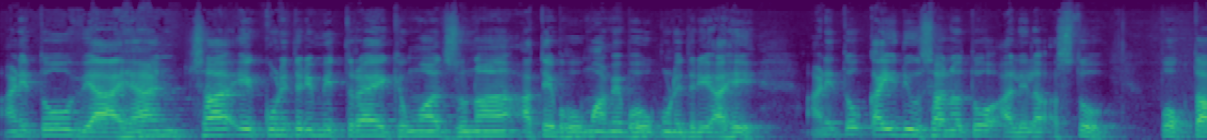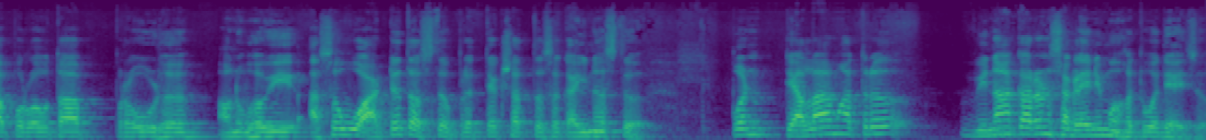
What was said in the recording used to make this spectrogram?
आणि तो व्याह्यांचा एक कोणीतरी मित्र आहे किंवा जुना आतेभाऊ मामेभाऊ कोणीतरी आहे आणि तो काही दिवसानं तो आलेला असतो. पोखता पुरवता प्रौढ अनुभवी असं वाटत असतं प्रत्यक्षात तसं काही नसतं. पण त्याला मात्र विनाकारण सगळ्यांनी महत्त्व द्यायचं.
